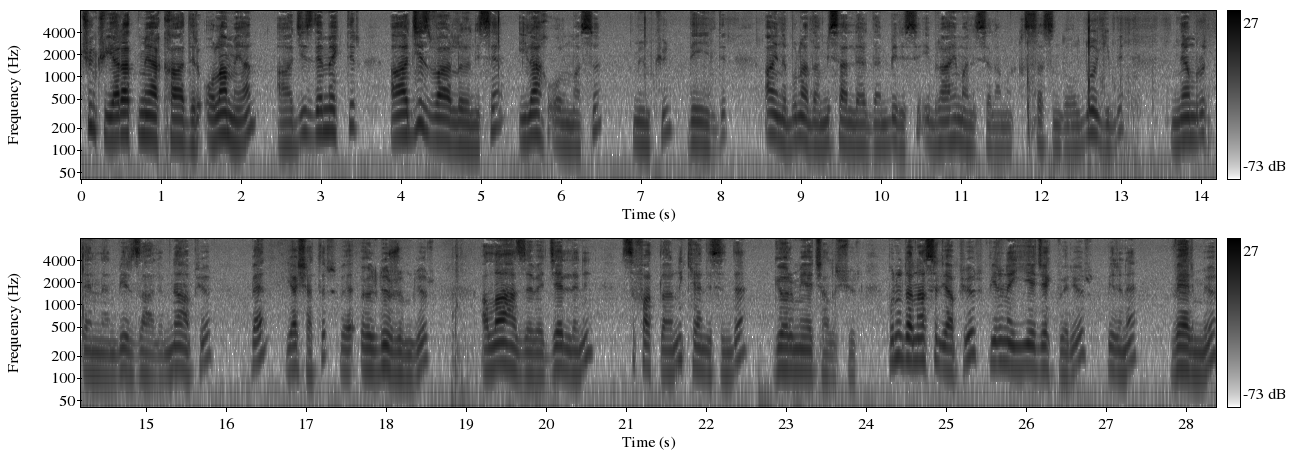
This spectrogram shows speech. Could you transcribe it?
Çünkü yaratmaya kadir olamayan aciz demektir. Aciz varlığın ise ilah olması mümkün değildir. Aynı buna da misallerden birisi İbrahim Aleyhisselam'ın kıssasında olduğu gibi Nemrut denilen bir zalim ne yapıyor? Ben yaşatır ve öldürürüm diyor. Allah Azze ve Celle'nin sıfatlarını kendisinde görmeye çalışıyor. Bunu da nasıl yapıyor? Birine yiyecek veriyor, birine vermiyor.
